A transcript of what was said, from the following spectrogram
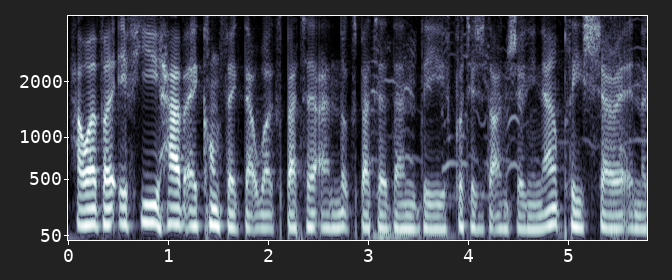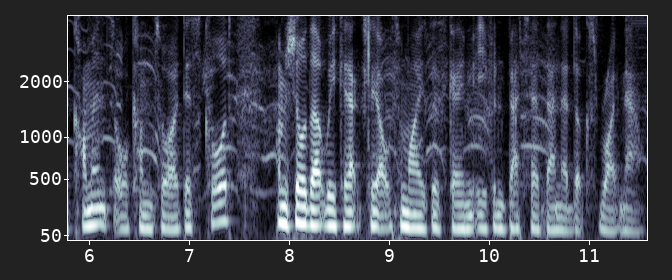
however However, if you have a config that works better and looks better than the footage that I'm showing you now, please share it in the comments or come to our Discord. I'm sure that we could actually optimize this game even better than it looks right now.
